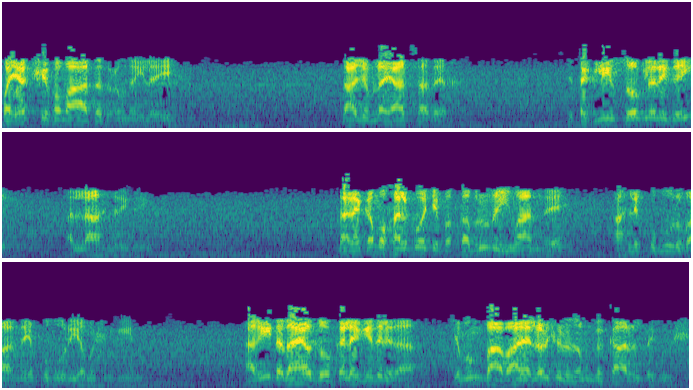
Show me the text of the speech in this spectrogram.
فیق شفما تدعون لے دا جملہ یاد سادہ کہ تکلیف سوک لری گئی اللہ لری گئی دادا کم خلقو چپ قبروں نے ایمان دے اہل قبور باندھے قبور یا مشرقین اگی تدایا دو کل گے دلے دا جمنگ بابا نے لڑ شروع زمنگ کار التجوش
